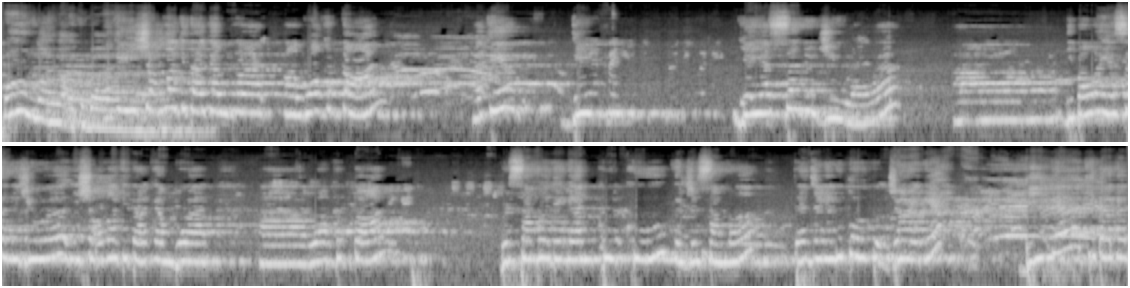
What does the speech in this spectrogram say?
Allahu Akbar. Okey, insyaAllah kita akan buat uh, walkathon. Okey, di Yayasan Jiwa. Uh, di bawah Yayasan Jiwa, insyaAllah kita akan buat uh, walkathon bersama dengan Kuku kerjasama dan jangan lupa untuk join ya. Bila kita akan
